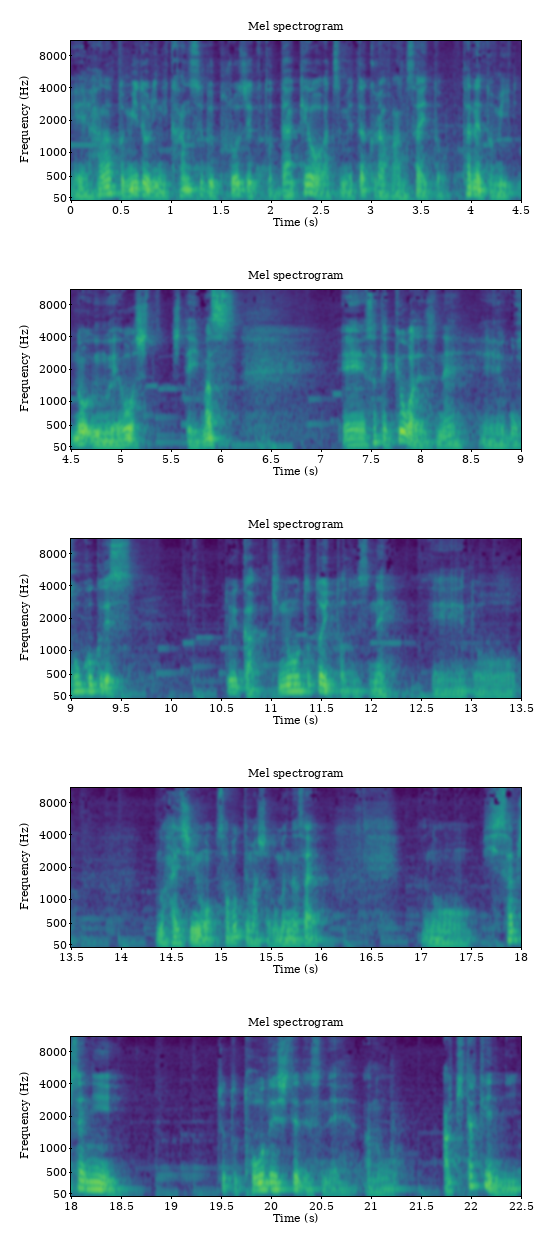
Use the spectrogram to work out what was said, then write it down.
え花と緑に関するプロジェクトだけを集めたクラファンサイト種とみの運営をしています、えーさて今日はですね、えーご報告です。というか昨日おとといとですねえっ、との配信をサボってました。ごめんなさい。あの久々にちょっと遠出してですねあの秋田県に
